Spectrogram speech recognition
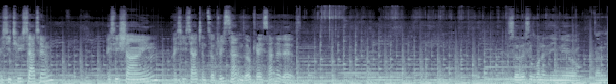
I see two satin. I see shine. I see satin. So three satins. Okay, satin it is. So this is one of the new Diamond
